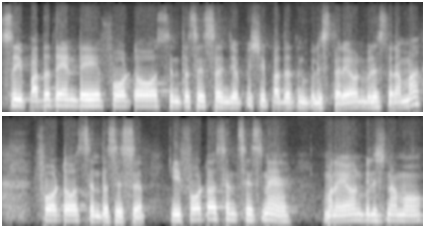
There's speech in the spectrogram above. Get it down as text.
సో ఈ పద్ధతి ఏంటి? ఫోటో సింథసిస్ అని చెప్పేసి ఈ పద్ధతిని పిలుస్తారు. ఏమని పిలుస్తారమ్మా? ఫోటో సింథసిస్ ఈ ఫోటో సింథసిస్నే మనం ఏమని పిలిచినాము?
